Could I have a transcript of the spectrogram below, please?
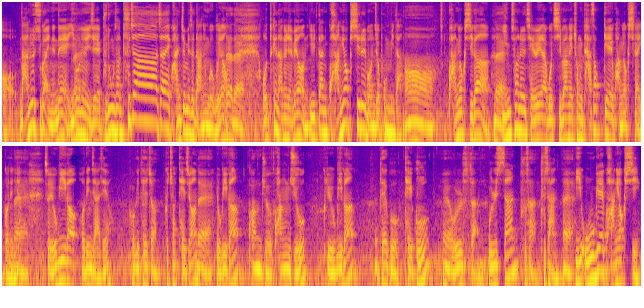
어, 나눌 수가 있는데 이거는 네. 이제 부동산 투자자의 관점에서 나눈 거고요. 네, 네. 어떻게 나누냐면 일단 광역시를 먼저 봅니다. 아. 광역시가 네. 인천을 제외하고 지방에 총 다섯 개의 광역시가 있거든요. 네. 그래서 여기가 어딘지 아세요? 거기 대전, 그쵸? 대전. 네. 여기가 광주, 광주. 그리고 여기가 대구, 대구, 예, 울산. 울산, 부산. 부산. 네. 이 5개 광역시.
